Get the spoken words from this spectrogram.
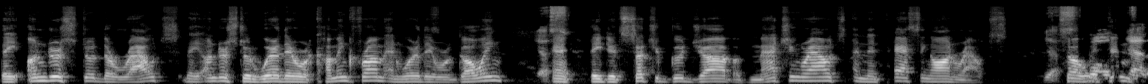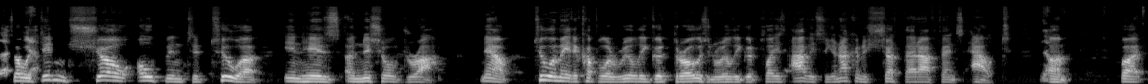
they understood the routes, they understood where they were coming from and where they were going. Yes. And they did such a good job of matching routes and then passing on routes. Yes. So well, it didn't yeah, that, so yeah. it didn't show open to Tua in his initial drop. Now, Tua made a couple of really good throws and really good plays. Obviously, you're not going to shut that offense out. No. Um, but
